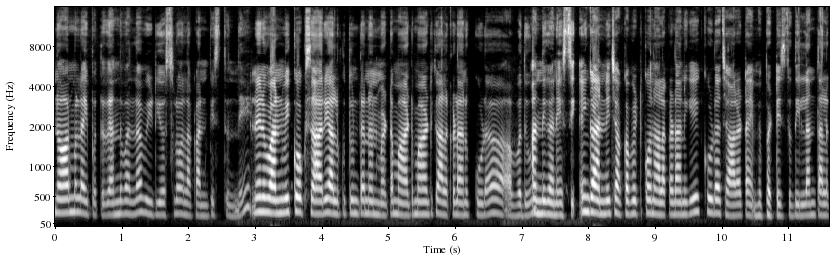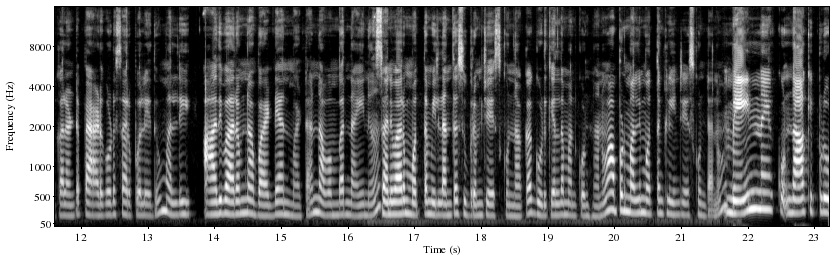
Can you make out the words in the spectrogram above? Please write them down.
నార్మల్ అయిపోతుంది. అందువల్ల వీడియోస్లో అలా కనిపిస్తుంది. నేను వన్ వీక్ ఒకసారి అలుకుతుంటాను అనమాట మాటి మాటికి అలకడానికి కూడా అవ్వదు. అందుకనేసి ఇంకా అన్ని చక్క పెట్టుకొని అలకడానికి కూడా చాలా టైం పట్టిస్తుంది. ఇల్లంతా అలకాలంటే ప్యాడ్ కూడా సరిపోలేదు. మళ్ళీ ఆదివారం నా బర్త్డే అనమాట నవంబర్ నైన్. శనివారం మొత్తం ఇల్లంతా శుభ్రం చేసుకున్నాక గుడికి వెళ్దాం అనుకుంటున్నాను. అప్పుడు మళ్ళీ మొత్తం క్లీన్ చేసుకుంటాను. మెయిన్ నాకు ఇప్పుడు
